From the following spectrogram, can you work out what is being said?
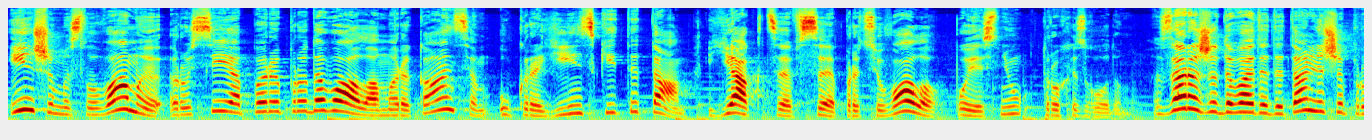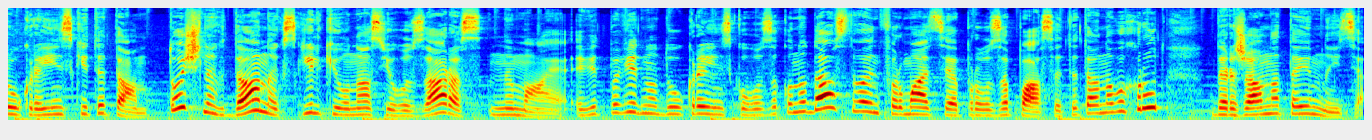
Іншими словами, Росія перепродавала американцям український титан. Як це все працювало, поясню трохи згодом. Зараз же давайте детальніше про український титан. Точних даних, скільки у нас його зараз, немає. Відповідно до українського законодавства, інформація про запаси титанових руд державна таємниця.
